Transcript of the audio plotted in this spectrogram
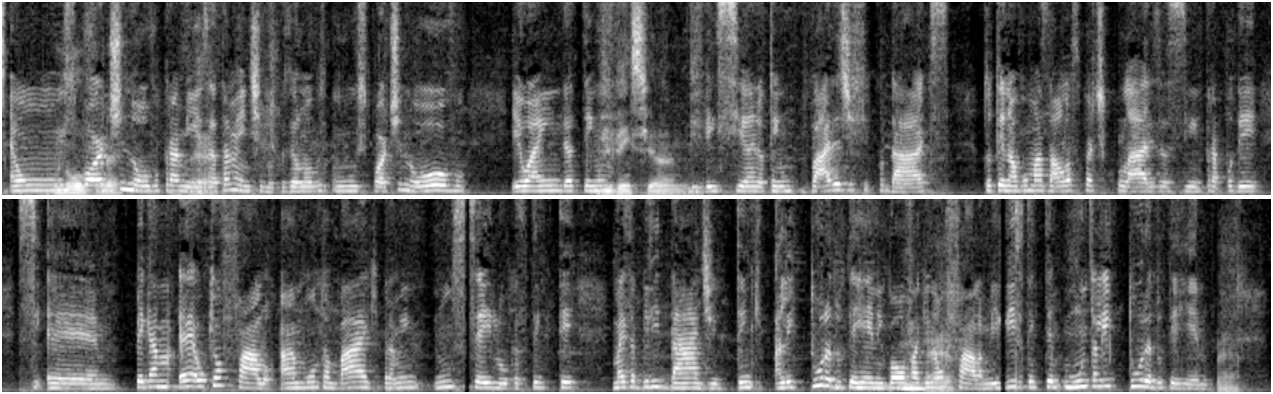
É um Novo, esporte né? novo pra mim, exatamente, Lucas. É um, novo- um esporte novo. Eu ainda tenho Vivenciando. vivenciando, eu tenho várias dificuldades. Tô tendo algumas aulas particulares, assim, para poder se- é, pegar. É o que eu falo, a mountain bike, para mim, não sei, Lucas, tem que ter mais habilidade. Tem que, a leitura do terreno, igual o Vagnão fala. Melissa tem que ter muita leitura do terreno.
